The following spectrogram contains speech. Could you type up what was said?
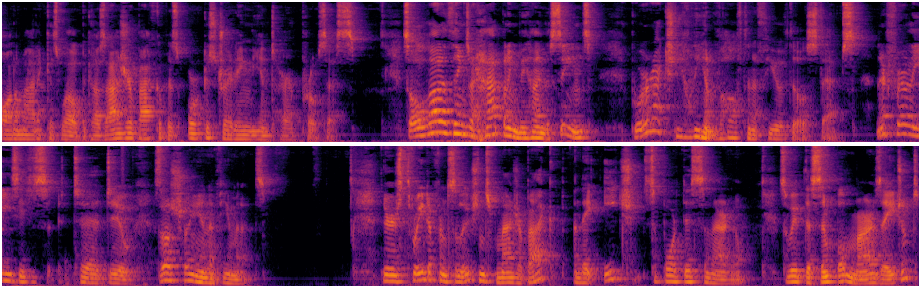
automatic as well because Azure Backup is orchestrating the entire process. So a lot of things are happening behind the scenes, we're actually only involved in a few of those steps. And they're fairly easy to, to do, as I'll show you in a few minutes. There's three different solutions from Azure Backup, and they each support this scenario. So we have the simple Mars agent,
